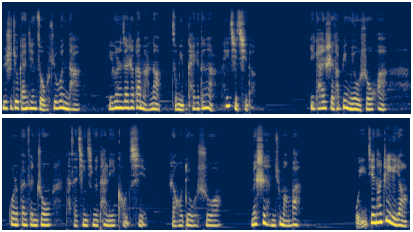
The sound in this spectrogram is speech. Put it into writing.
于是就赶紧走过去问他：“一个人在这干嘛呢？”怎么也不开个灯啊？黑漆漆的。一开始他并没有说话，过了半分钟，他才轻轻的叹了一口气，然后对我说：“没事，你去忙吧。”我一见他这个样，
